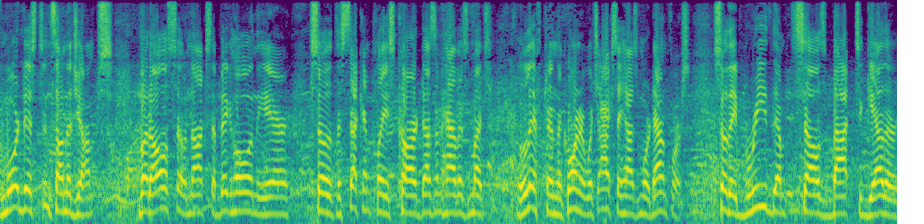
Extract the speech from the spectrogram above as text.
more distance on the jumps, but also knocks a big hole in the air so that the second place car doesn't have as much lift in the corner, which actually has more downforce. So they breathe themselves back together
